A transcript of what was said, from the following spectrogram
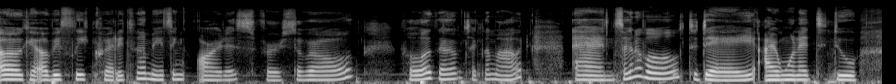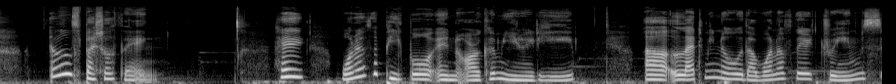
okay, obviously, credit to the amazing artists, first of all. Follow them, check them out. And second of all, today I wanted to do a little special thing. Hey, one of the people in our community uh, let me know that one of their dreams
